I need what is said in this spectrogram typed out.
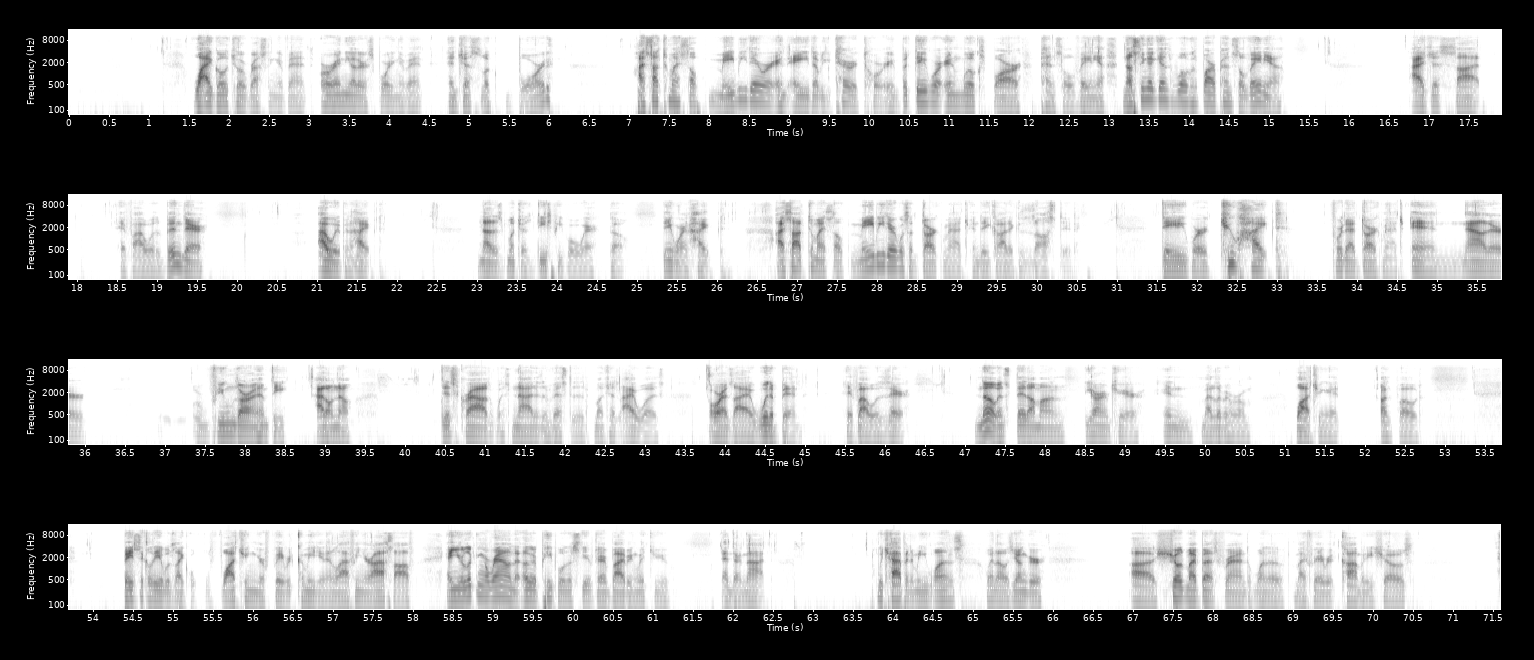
Why go to a wrestling event or any other sporting event and just look bored? I thought to myself, maybe they were in AEW territory, but they were in Wilkes-Barre, Pennsylvania. Nothing against Wilkes-Barre, Pennsylvania. I just thought if I would have been there, I would have been hyped. Not as much as these people were, though. They weren't hyped. I thought to myself, maybe there was a dark match and they got exhausted. They were too hyped for that dark match, and now their fumes are empty. I don't know. This crowd was not as invested as much as I was, or as I would have been if I was there. No, instead, I'm on the armchair in my living room watching it unfold. Basically, it was like watching your favorite comedian and laughing your ass off, and you're looking around at other people to see if they're vibing with you, and they're not. Which happened to me once when I was younger. Uh, showed my best friend one of my favorite comedy shows.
